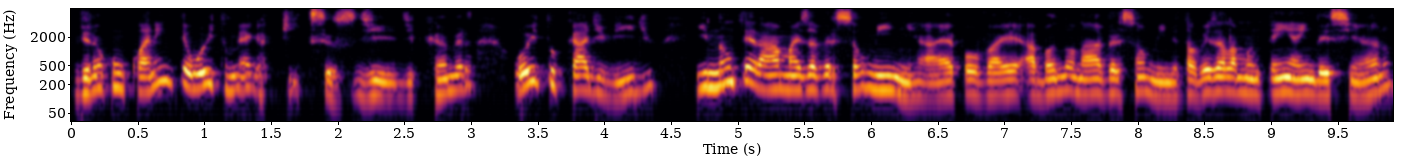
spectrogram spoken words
virão com 48 megapixels de, de câmera, 8K de vídeo e não terá mais a versão mini. A Apple vai abandonar a versão mini. Talvez ela mantenha ainda esse ano,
